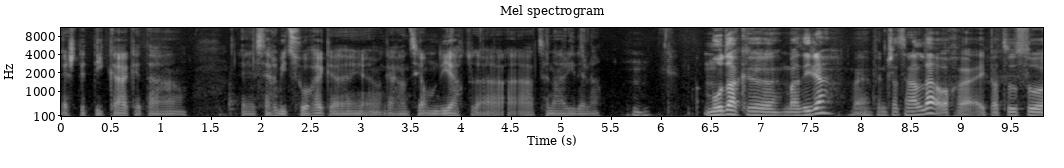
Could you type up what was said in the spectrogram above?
estetikak eta e, zerbitzu horrek e, garantzia hundi hartzen ari dela. Mhm. Modak uh, badira, eh, pentsatzen alda, hor, aipatu duzu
